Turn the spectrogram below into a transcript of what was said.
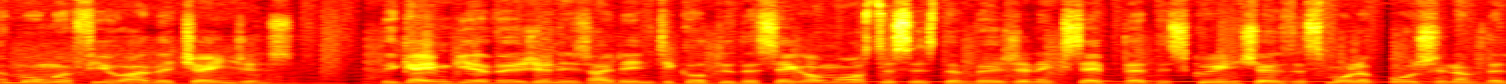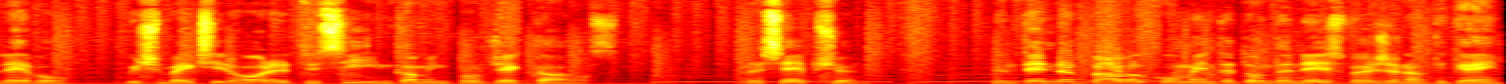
among a few other changes. The Game Gear version is identical to the Sega Master System version except that the screen shows a smaller portion of the level, which makes it harder to see incoming projectiles. Reception Nintendo Power commented on the NES version of the game,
